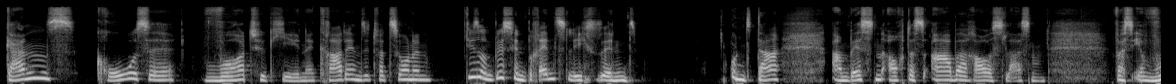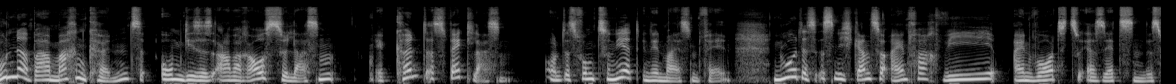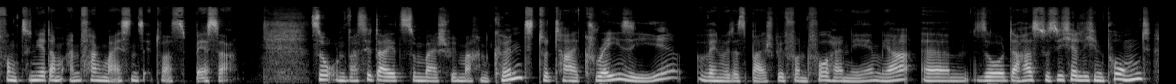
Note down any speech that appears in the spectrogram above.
ganz große Worthygiene, gerade in Situationen, die so ein bisschen brenzlig sind. Und da am besten auch das Aber rauslassen. Was ihr wunderbar machen könnt, um dieses Aber rauszulassen, ihr könnt es weglassen. Und es funktioniert in den meisten Fällen. Nur das ist nicht ganz so einfach wie ein Wort zu ersetzen. Das funktioniert am Anfang meistens etwas besser. So, und was ihr da jetzt zum Beispiel machen könnt, total crazy, wenn wir das Beispiel von vorher nehmen, ja, ähm, so, da hast du sicherlich einen Punkt,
